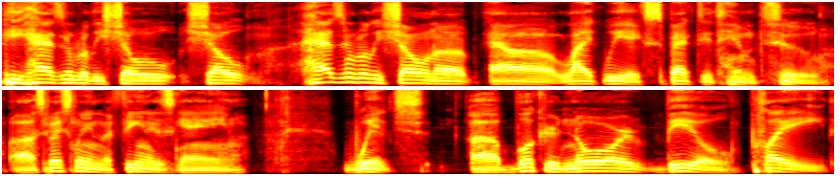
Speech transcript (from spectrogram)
he hasn't really showed show hasn't really shown up uh, like we expected him to, uh, especially in the Phoenix game, which uh, Booker nor Beal played.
